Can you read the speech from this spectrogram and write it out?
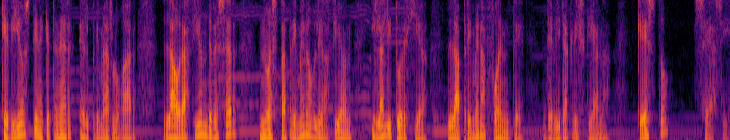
que Dios tiene que tener el primer lugar, la oración debe ser nuestra primera obligación y la liturgia la primera fuente de vida cristiana. Que esto sea así.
